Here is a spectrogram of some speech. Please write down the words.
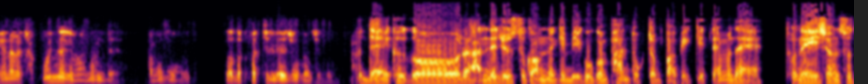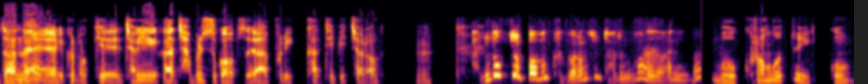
걔네가 잡고 있는 게 맞는데, 아무 생각해도. 서드파티를 내줘가지고. 근데 그거를 안 내줄 수가 없는 게 미국은 반독점법이 있기 때문에 도네이션 수단을 그렇게 자기가 잡을 수가 없어요 아프리카 TV처럼 반독점법은 그거랑 좀 다른 거 아닌가? 뭐 그런 것도 있고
